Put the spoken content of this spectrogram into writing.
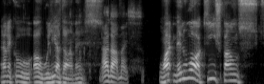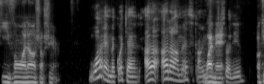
Alors, écoute, oh, Willie Adames. Adames, c'est ça. Ouais, Milwaukee, je pense qu'ils vont aller en chercher un. Ouais, mais quoi qu'Adames, c'est quand même ouais, mais, solide. OK,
